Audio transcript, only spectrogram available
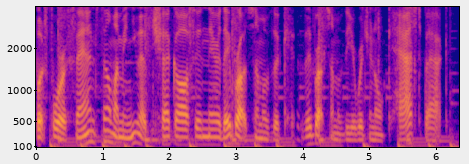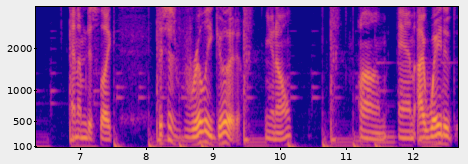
but for a fan film, I mean, you have Chekov in there. They brought some of the they brought some of the original cast back, and I'm just like, this is really good, you know. Um, and I waited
